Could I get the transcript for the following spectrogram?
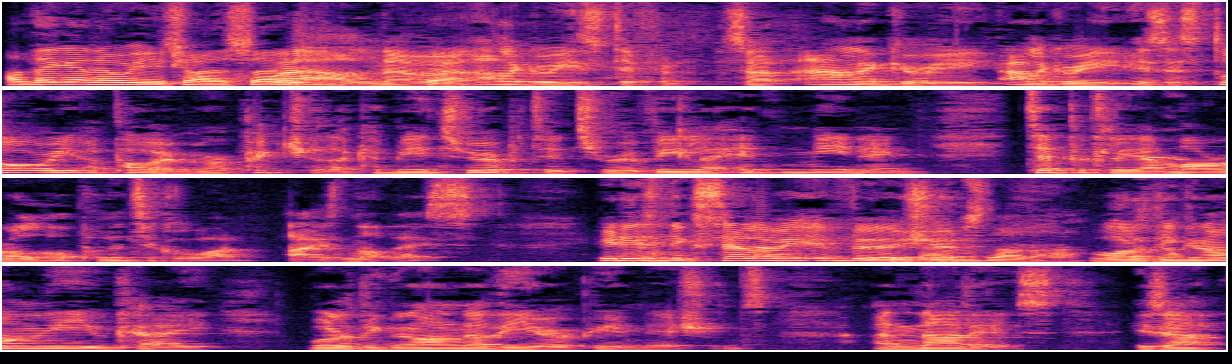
I think I know what you're trying to say. Well, no, yeah. allegory is different. So, an allegory, allegory is a story, a poem, or a picture that can be interpreted to reveal a hidden meaning, typically a moral or political one. That is not this. It is an accelerated version no, of what has been going on in the UK, what has been going on in other European nations, and that is is that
